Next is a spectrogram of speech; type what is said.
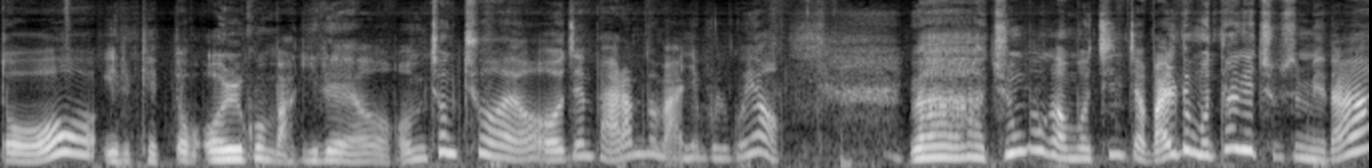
또 이렇게 또 얼고 막 이래요. 엄청 추워요. 어젠 바람도 많이 불고요. 와, 중부가 뭐 진짜 말도 못하게 춥습니다.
